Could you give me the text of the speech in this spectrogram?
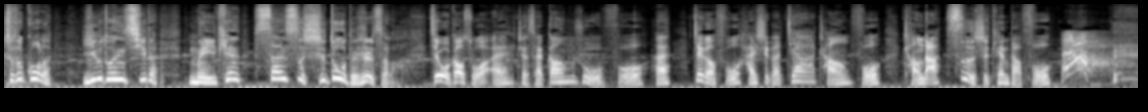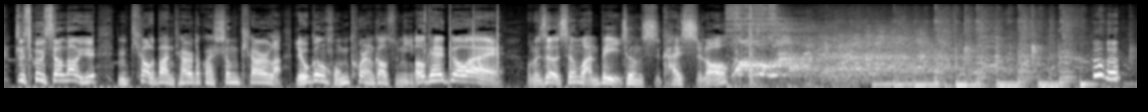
这都过了一个多星期的每天三四十度的日子了，结果告诉我，哎，这才刚入伏，哎，这个伏还是个加长伏，长达四十天的伏，这就相当于你跳了半天都快升天了。刘畊宏突然告诉你，OK，各位，我们热身完毕，正式开始喽。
